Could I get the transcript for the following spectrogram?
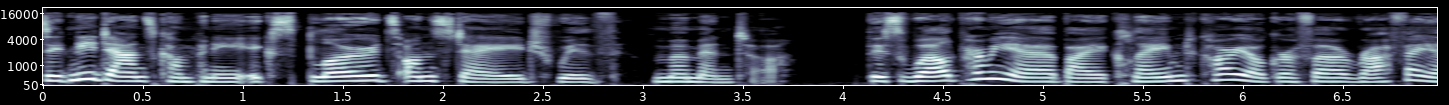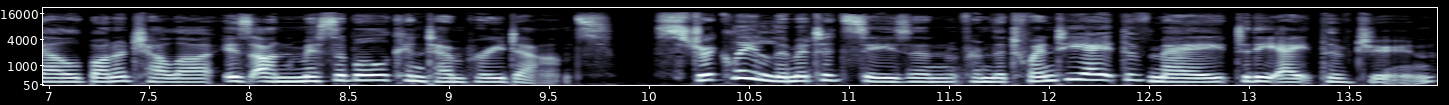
Sydney Dance Company explodes on stage with Momenta. This world premiere by acclaimed choreographer Rafael Bonachela is unmissable contemporary dance. Strictly limited season from the 28th of May to the 8th of June.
